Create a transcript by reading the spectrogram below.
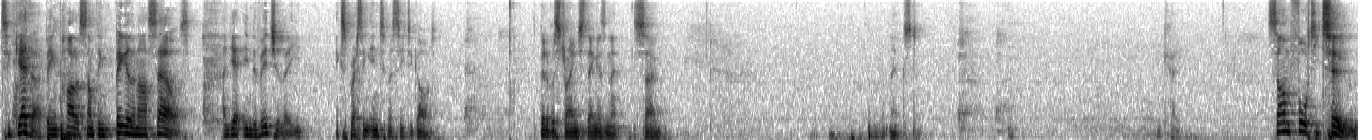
Together, being part of something bigger than ourselves, and yet individually expressing intimacy to God. It's a bit of a strange thing, isn't it? So, next. Okay. Psalm 42,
